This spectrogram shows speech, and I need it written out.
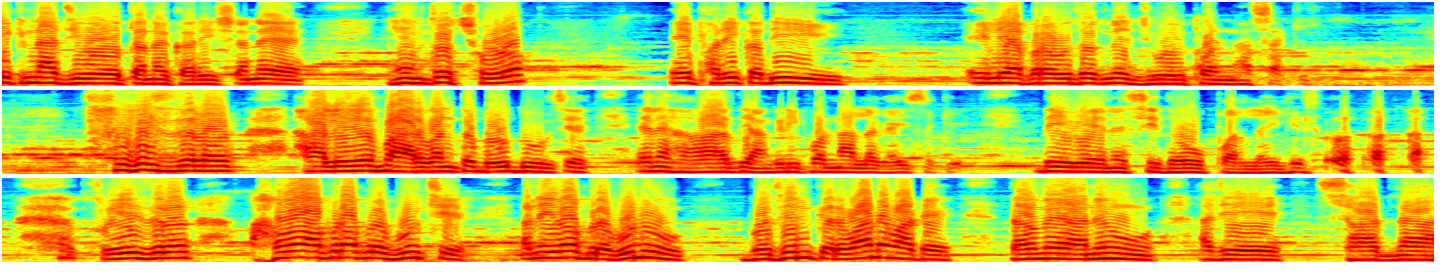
એકના જેવો તને કરીશ અને એમ તો છોડો, એ ફરી કદી એલિયા પ્રબોધકને જોઈ પણ ના શકી. પ્રેઝ ધ લોર્ડ હાલે મારવાનું તો બહુ દૂર છે, એને હાથ આંગળી પણ ના લગાવી શકે. દેવે એને સીધો ઉપર લઈ લીધો. ધ લોર્ડ હવે આપણા પ્રભુ છે, અને એવા પ્રભુનું ભજન કરવાને માટે તમે હું આજે સાધના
